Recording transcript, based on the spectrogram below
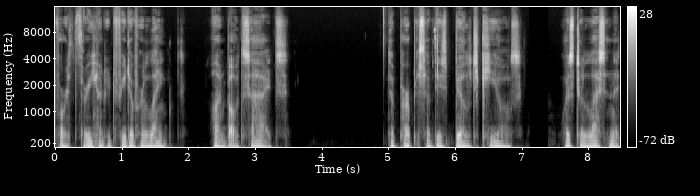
for 300 feet of her length on both sides. The purpose of these bilge keels was to lessen the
